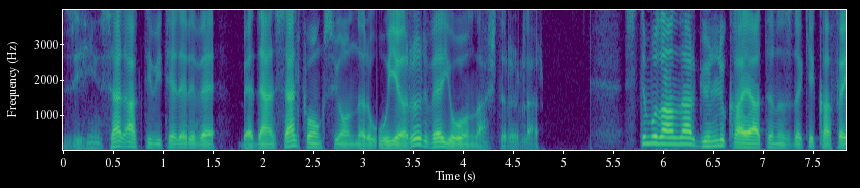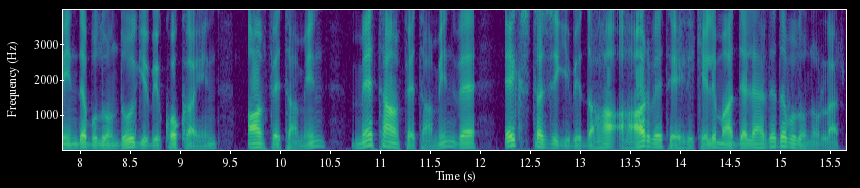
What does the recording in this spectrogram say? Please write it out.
zihinsel aktiviteleri ve bedensel fonksiyonları uyarır ve yoğunlaştırırlar. Stimulanlar günlük hayatınızdaki kafeinde bulunduğu gibi kokain, amfetamin, metamfetamin ve ekstazi gibi daha ağır ve tehlikeli maddelerde de bulunurlar.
